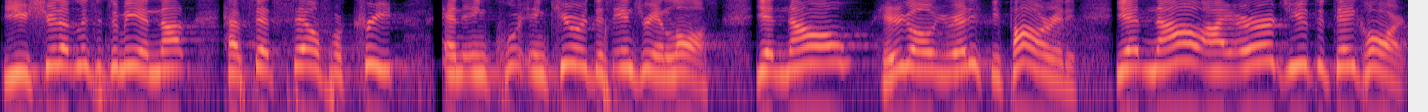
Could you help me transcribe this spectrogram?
you should have listened to me and not have set sail for Crete and incurred this injury and loss. Yet now, here you go, you ready? He's power ready. Yet now I urge you to take heart.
